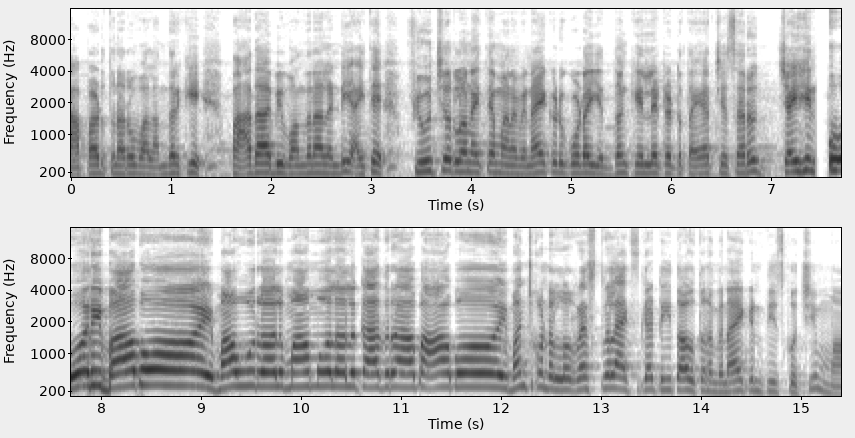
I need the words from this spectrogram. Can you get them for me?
కాపాడుతున్నారు. వాళ్ళందరికీ పాదాభి వందనాలండి అయితే ఫ్యూచర్లోనైతే మన వినాయకుడు కూడా యుద్ధంకి వెళ్ళేటట్టు తయారు చేశారు. జై హింద్! ఓరి బాబోయ్! మా ఊరోళ్ళు మామూలు కాదురా బాబోయ్! మంచుకొండల్లో రెస్ట్ రిలాక్స్గా టీ తాగుతున్న వినాయకుడిని తీసుకొచ్చి మా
